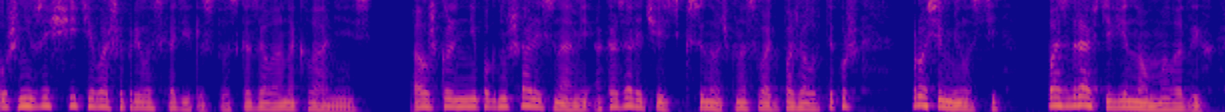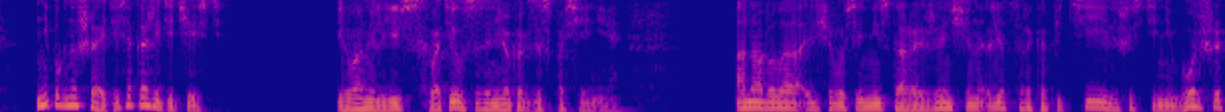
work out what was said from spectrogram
«Уж не в защите ваше превосходительство», — сказала она, кланяясь. «А уж, коль не погнушались с нами, оказали честь к сыночку на свадьбу пожалуй, так уж просим милости, поздравьте вином молодых, не погнушайтесь, окажите честь». Иван Ильич схватился за нее, как за спасение — она была еще вовсе не старая женщина, лет сорока пяти или шести, не больше,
